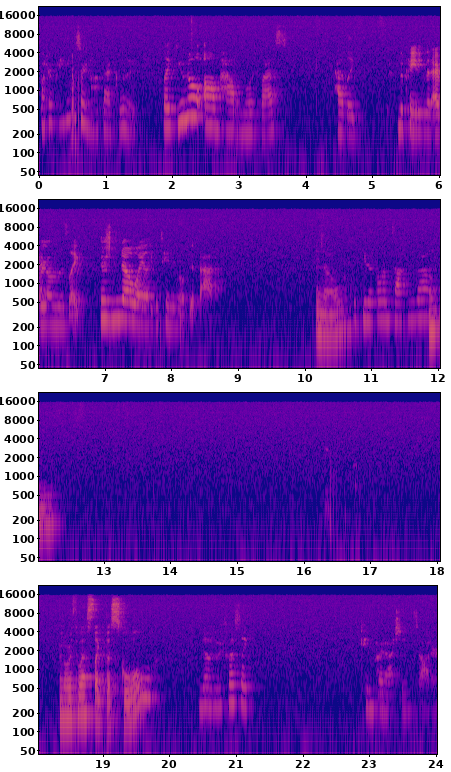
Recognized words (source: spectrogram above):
but her paintings are not that good. Like you know, um, how North West had like the painting that everyone was like, "There's no way like a ten year old did that." No. Like you know what I'm talking about? Mm-mm. Northwest, like the school? No, North West like Kim Kardashian's daughter.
